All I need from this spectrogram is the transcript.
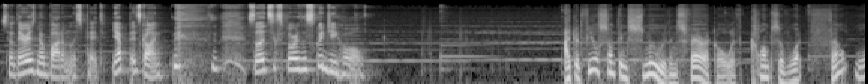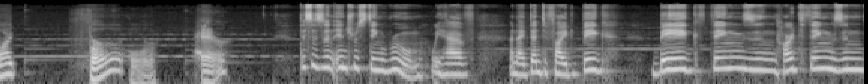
So there is no bottomless pit. Yep, it's gone. so let's explore the squidgy hole. I could feel something smooth and spherical with clumps of what felt like fur or hair. This is an interesting room. We have an identified big, big things and hard things and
